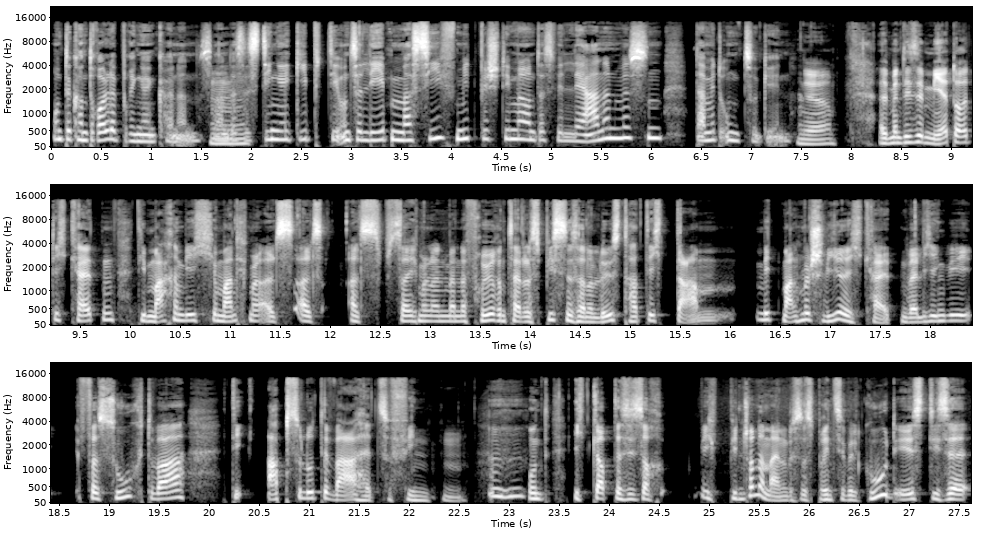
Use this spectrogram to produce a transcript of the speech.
unter Kontrolle bringen können, sondern mhm. dass es Dinge gibt, die unser Leben massiv mitbestimmen und dass wir lernen müssen, damit umzugehen. Ja, also ich meine, diese Mehrdeutigkeiten, die machen mich manchmal als, als, als, sag ich mal, in meiner früheren Zeit als Business Analyst hatte ich damit manchmal Schwierigkeiten, weil ich irgendwie versucht war, die absolute Wahrheit zu finden. Mhm. Und ich glaube, das ist auch, ich bin schon der Meinung, dass das prinzipiell gut ist, diese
